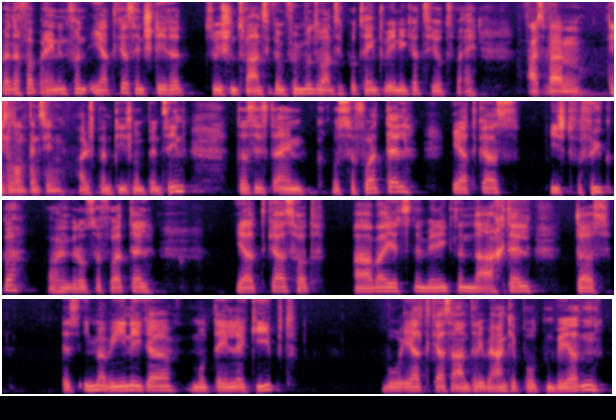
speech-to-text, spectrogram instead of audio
Bei der Verbrennung von Erdgas entsteht halt zwischen 20 und 25 Prozent weniger CO2. Als beim Diesel und Benzin. Als beim Diesel und Benzin. Das ist ein großer Vorteil. Erdgas ist verfügbar, auch ein großer Vorteil. Erdgas hat aber jetzt ein wenig den Nachteil, dass es immer weniger Modelle gibt, wo Erdgasantriebe angeboten werden.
